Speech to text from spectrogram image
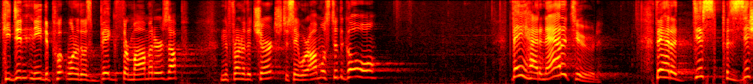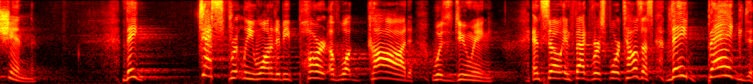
He didn't need to put one of those big thermometers up in the front of the church to say, We're almost to the goal. They had an attitude, they had a disposition. They desperately wanted to be part of what God was doing. And so, in fact, verse 4 tells us they begged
